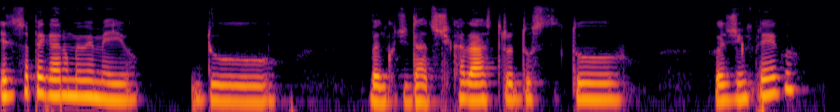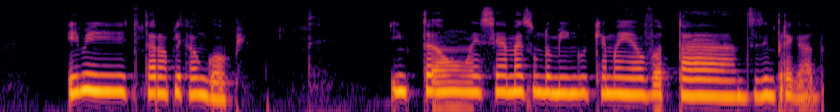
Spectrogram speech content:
eles só pegaram meu e-mail do banco de dados de cadastro do, do coisa de emprego e me tentaram aplicar um golpe. Então, esse é mais um domingo que amanhã eu vou estar tá desempregado.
